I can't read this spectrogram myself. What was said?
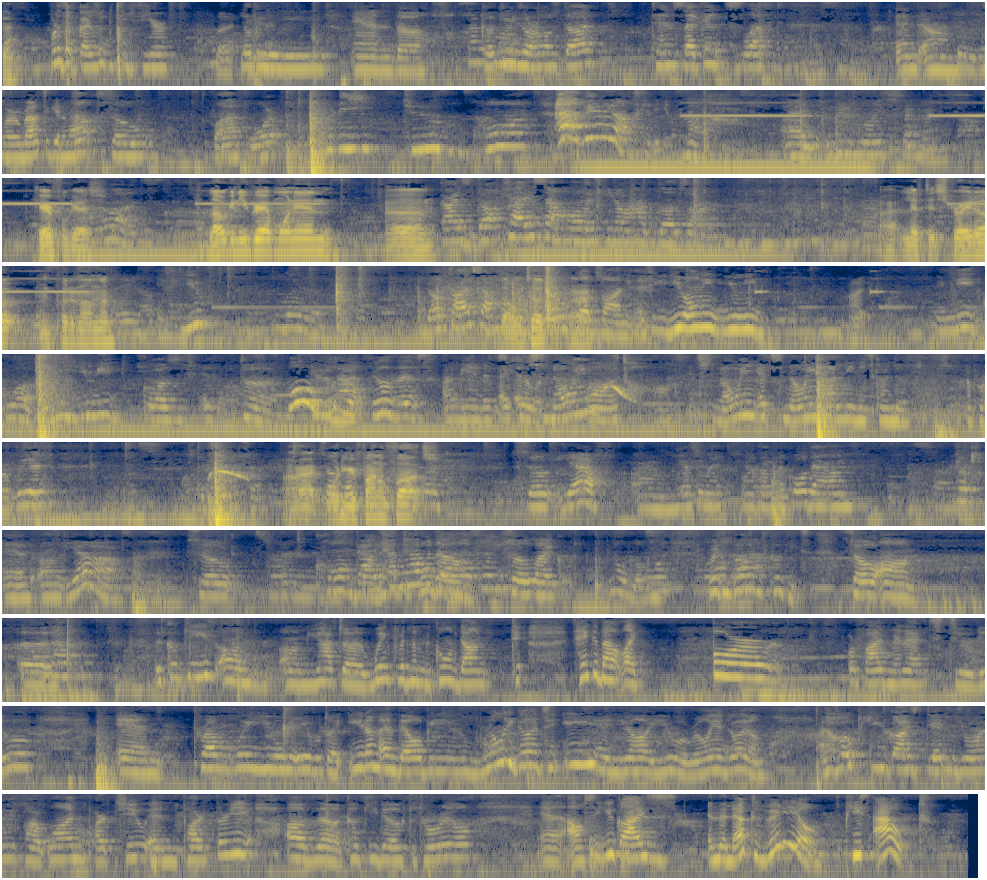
What is up, guys? Look at these here. These. And the cookies are almost done. 10 seconds left. And um, we're about to get them out. So, five, four, three, two, one. Happy New Year! I'm just kidding. It's not. I had the beeping noise. Careful, guys. Logan, you grab one in. Um, Guys, don't try this at home if you don't have gloves on. All right, lift it straight up and put it on the. If you don't try this at. Don't if you touch it, have all gloves on. If you, you only you need, alright, you need gloves. You, you need gloves to Woo! get them Look at feel this. I mean, it's, I it's it. snowing. Oh, It's snowing. It's snowing. I mean, it's kind of appropriate. All right, so what are your final thoughts? So yeah, um, you have to wait for them to cool down. And um, yeah, so them down. They have to cool down. So like, no, Logan, we can both have cookies. So um, uh, the cookies um um you have to wait for them to them down. Ta take about like four or five minutes to do, and probably you'll be able to eat them, and they'll be really good to eat, and you know you will really enjoy them. I hope you guys did enjoy part one, part two, and part three of the cookie dough tutorial. And I'll see you guys in the next video. Peace out.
